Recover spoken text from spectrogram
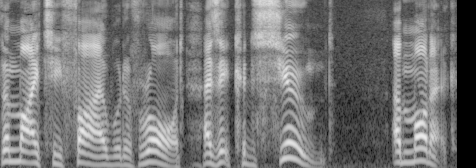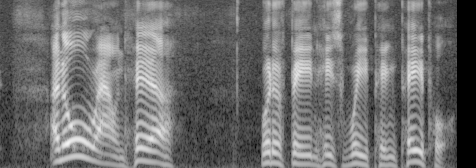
the mighty fire would have roared as it consumed a monarch. And all round here would have been his weeping people.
